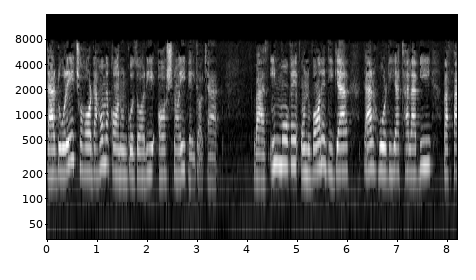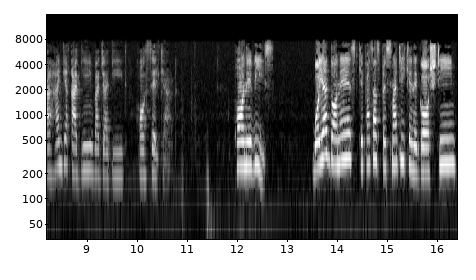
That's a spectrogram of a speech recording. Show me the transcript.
در دوره چهاردهم قانونگذاری آشنایی پیدا کرد و از این موقع عنوان دیگر در حریت طلبی و فرهنگ قدیم و جدید حاصل کرد. پانویس باید دانست که پس از قسمتی که نگاشتیم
